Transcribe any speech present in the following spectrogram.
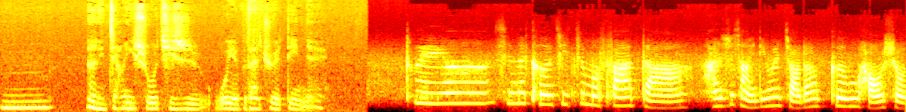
嗯，那你这样一说，其实我也不太确定哎。对呀、现在科技这么发达，韩市长一定会找到各路好手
